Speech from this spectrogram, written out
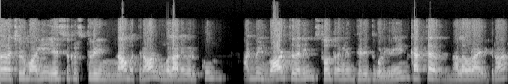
உலக ரட்சருமாகிய இயேசு கிறிஸ்துவின் நாமத்தினால் உங்கள் அனைவருக்கும் அன்பின் வாழ்த்துதலையும் ஸ்தோத்திரங்களையும் தெரிவித்துக் கொள்கிறேன். கர்த்தர் நல்லவராக இருக்கிறார்.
